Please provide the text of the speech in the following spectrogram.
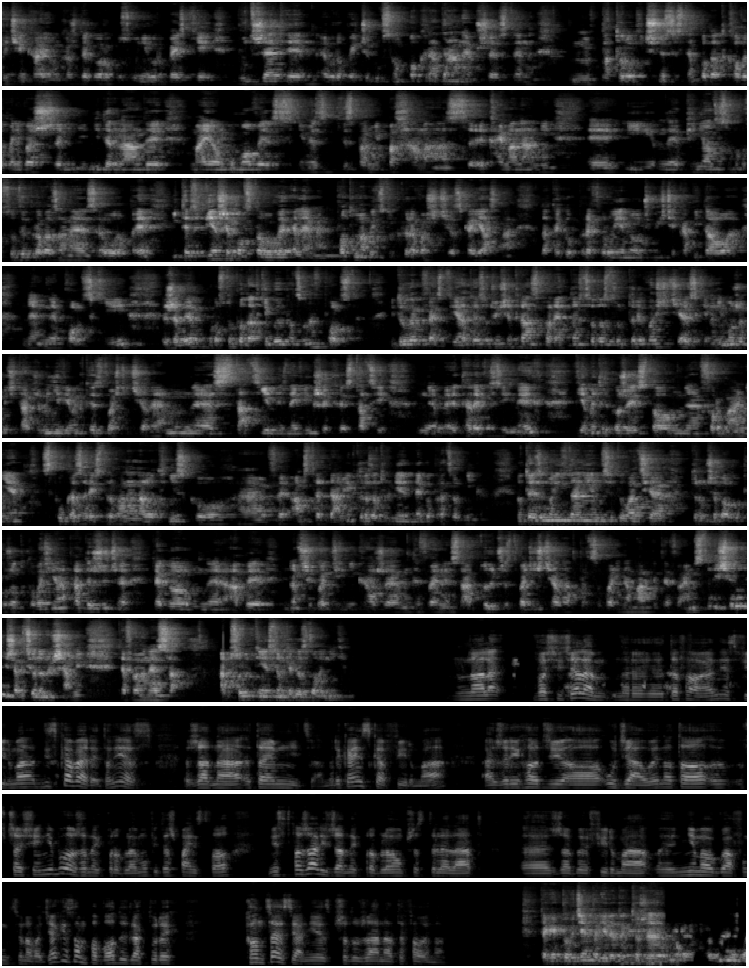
wyciekają każdego roku z Unii Europejskiej. Budżety Europejczyków są okradane przez ten mm, patologiczny system podatkowy, ponieważ Niderlandy mają umowy z, nie wiem, z wyspami Bahama, z Kajmanami y, i pieniądze są po prostu wyprowadzane z Europy. I to jest pierwszy podstawowy element. Po to ma być struktura właścicielska jasna. Dlatego preferujemy oczywiście kapitał polski, żeby po prostu podatki były płacone w Polsce. I druga kwestia to jest oczywiście transparentność co do struktury właścicielskiej. No nie może być tak, że my nie wiemy, kto jest właścicielem e, stacji, jednej z największych stacji e, telewizyjnych. Wiemy tylko, że jest to formalnie spółka zarejestrowana na lotnisku e, w Amsterdamie, która zatrudnia jednego pracownika. No to jest moim zdaniem sytuacja, którą trzeba uporządkować. Ja naprawdę życzę tego, aby na przykład dziennikarze TVN-SA, którzy przez 20 lat pracowali na markę TVN, stali się również akcjonariuszami TVN-SA. Absolutnie jestem tego zwolennikiem. No ale właścicielem e, TVN jest firma Discovery. To nie jest żadna tajemnica. Amerykańska firma, a jeżeli chodzi o udziały, no to e, wcześniej nie było żadnych problemów i też państwo nie stwarzali żadnych problemów przez tyle lat, e, żeby firma nie mogła funkcjonować. Jakie są powody, dla których koncesja nie jest przedłużana TVN-owi? Tak jak powiedziałem, panie redaktorze,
